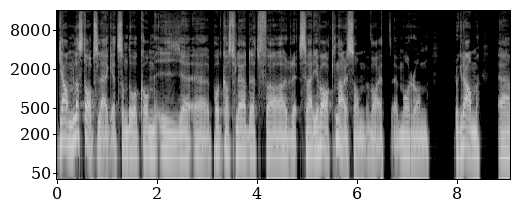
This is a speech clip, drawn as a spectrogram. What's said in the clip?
gamla stabsläget som då kom i eh, podcastflödet för Sverige vaknar som var ett eh, morgonprogram. Eh,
